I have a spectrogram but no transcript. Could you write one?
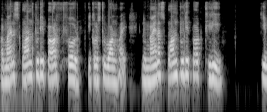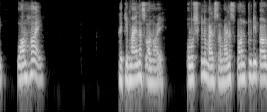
আর minus one to the power four equals to one হয়। কিন্তু minus one to the power three কি ওয়ান হয়? নাকি মাইনাস ওয়ান হয়? অবশ্যই কিন্তু minus one minus one to the power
